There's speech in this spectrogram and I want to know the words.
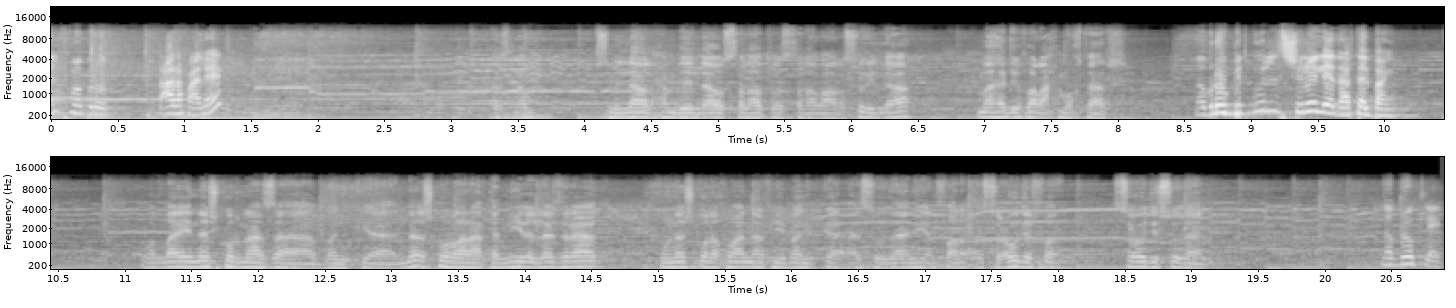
ألف مبروك. تعرف عليك؟ بسم الله والحمد لله والصلاة والسلام على رسول الله. مهدي فرح مختار. مبروك. بتقول شنو لإدارة البنك؟ والله نشكر ناس بنك نشكر قناة النيل الأزرق ونشكر أخواننا في بنك السوداني الفر... السعودي الفر... السعودي السوداني. مبروك لك.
